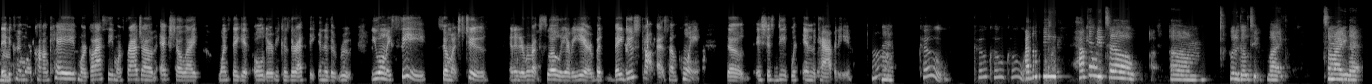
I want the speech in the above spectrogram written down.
They Mhm. become more concave, more glassy, more fragile, and eggshell-like once they get older because they're at the end of the root. You only see so much tooth, and it erupts slowly every year, but they do stop at some point. So it's just deep within the cavity. Oh, Mm. cool. Cool, cool, cool. How do we? How can we tell um, who to go to? Like somebody that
